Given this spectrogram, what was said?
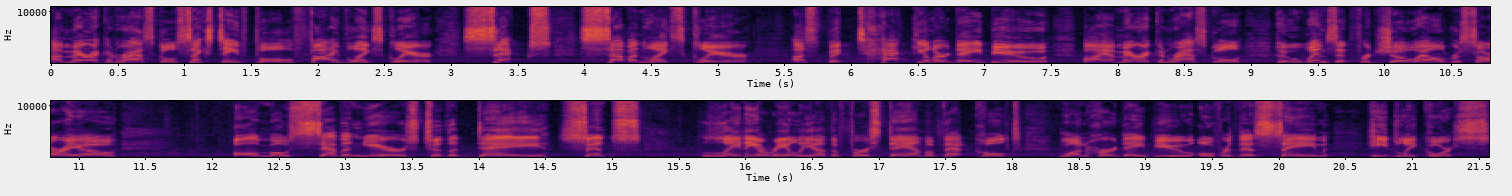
American Rascal, 16th pole, five lengths clear. Six, seven lengths clear a spectacular debut by American Rascal, who wins it for Joel Rosario. Almost seven years to the day since Lady Aurelia, the first dam of that colt, won her debut over this same Headley course.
